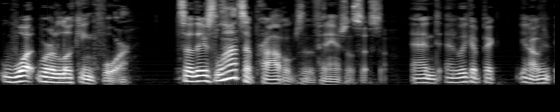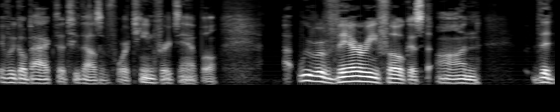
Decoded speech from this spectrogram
what we're looking for. So there's lots of problems in the financial system. And, and we could pick, you know, if we go back to 2014, for example, we were very focused on the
